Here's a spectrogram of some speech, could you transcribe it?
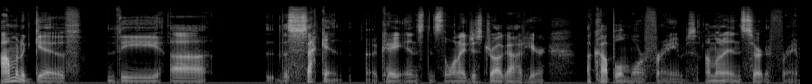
I'm going to give the uh, the second okay instance, the one I just drug out here, a couple more frames. I'm going to insert a frame.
